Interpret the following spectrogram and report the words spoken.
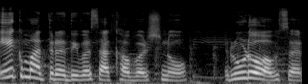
એકમાત્ર દિવસ આખા વર્ષનો રૂડો અવસર.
